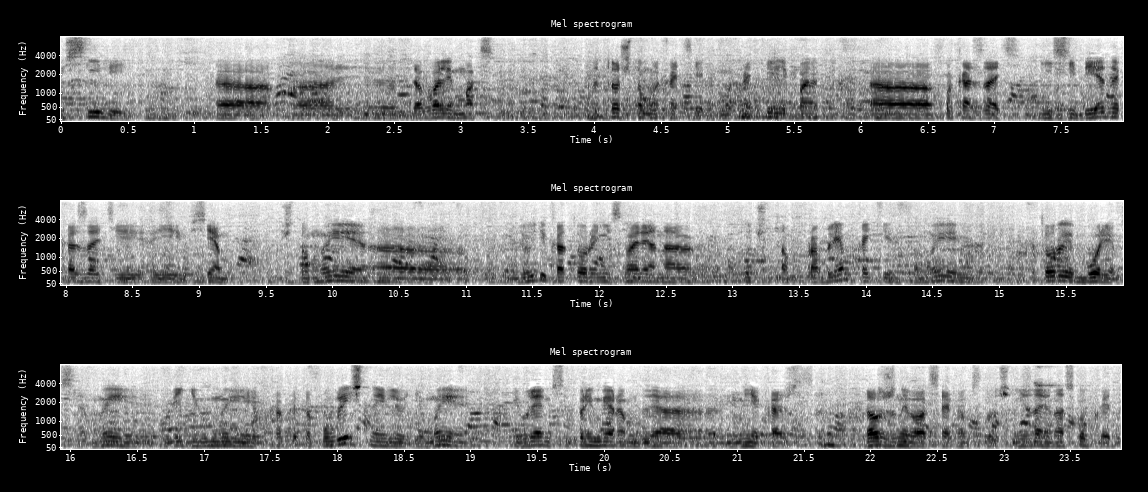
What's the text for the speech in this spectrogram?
усилий э, э, давали максимум. Это то, что мы хотели. Мы хотели по, э, показать и себе доказать, и, и всем, что мы э, люди, которые, несмотря на кучу там проблем каких-то, мы которые боремся. Мы видим, мы, как это, публичные люди, мы являемся примером для, мне кажется, должны во всяком случае. Не знаю, насколько это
